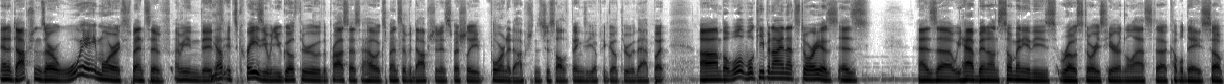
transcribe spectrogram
And adoptions are way more expensive. I mean, it's, yep. it's crazy when you go through the process of how expensive adoption is, especially foreign adoptions, just all the things that you have to go through with that. But um, but we'll we'll keep an eye on that story as as as uh, we have been on so many of these Roe stories here in the last uh, couple days. So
